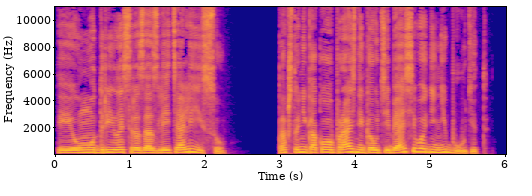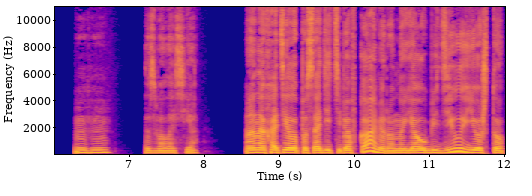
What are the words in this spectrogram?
«Ты умудрилась разозлить Алису, так что никакого праздника у тебя сегодня не будет». «Угу», — дозвалась я. «Она хотела посадить тебя в камеру, но я убедила ее, что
